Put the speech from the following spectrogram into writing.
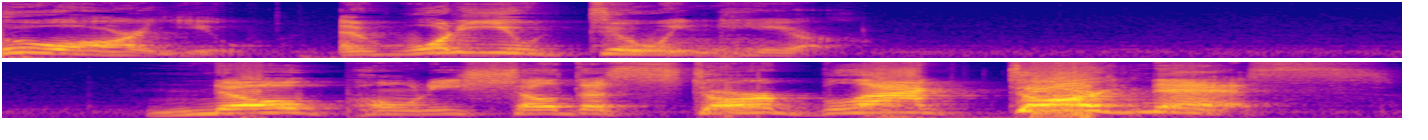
Who are you, and what are you doing here? No pony shall disturb black darkness!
